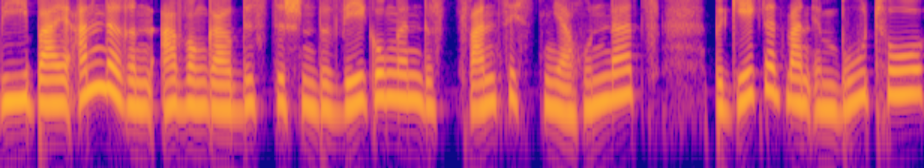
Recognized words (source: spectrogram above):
Wie bei anderen avantgardistischen Bewegungen des 20. Jahrhunderts begegnet man im Buto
